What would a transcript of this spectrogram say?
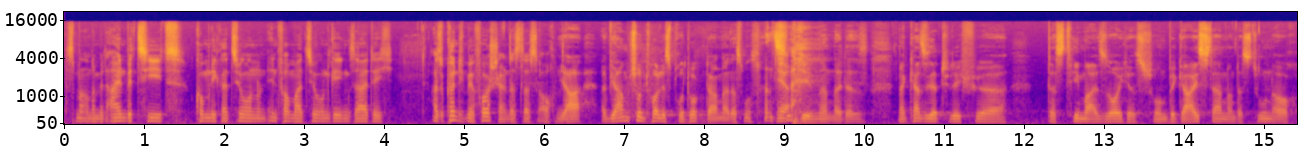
dass man andere mit einbezieht, Kommunikation und Information gegenseitig. Also könnte ich mir vorstellen, dass das auch. Ja, wir haben schon ein tolles Produkt da, ne? das muss man ja. zugeben. Ne? Ist, man kann sich natürlich für das Thema als solches schon begeistern und das tun auch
